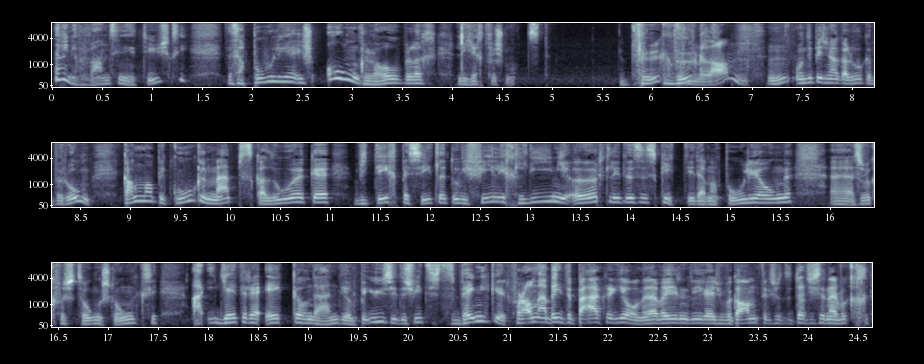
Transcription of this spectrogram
Dann bin ich aber wahnsinnig enttäuscht gewesen. Das Apulien ist unglaublich leicht verschmutzt. Wirklich? Vom Land? Mhm. Und ich bin schnell schauen, warum. Gang mal bei Google Maps schauen, wie dicht besiedelt und wie viele kleine Örtchen das es gibt in diesem Apulien unten. Äh, also wirklich fast zu Stunde gewesen. An jeder Ecke und Ende. Und bei uns in der Schweiz ist das weniger. Vor allem eben in der Bergregion. Wenn du irgendwie gehst auf den oder dort ist es dann wirklich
